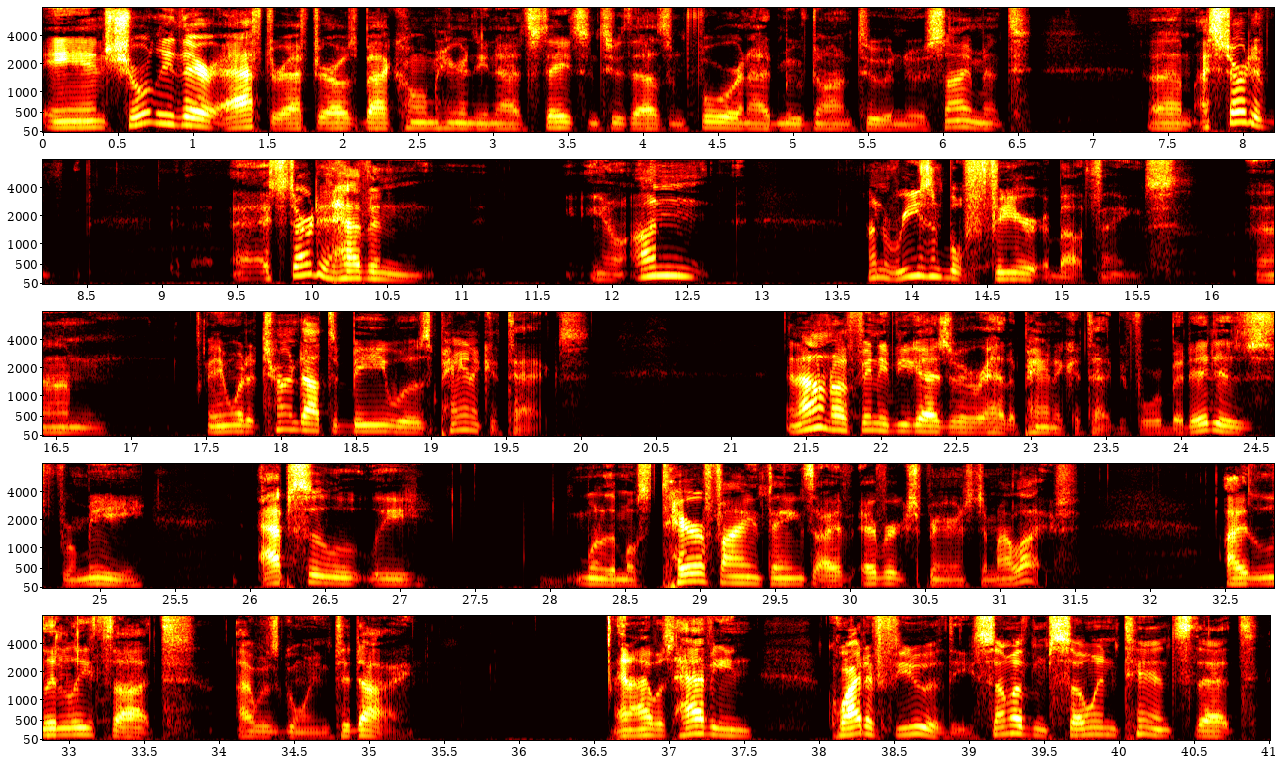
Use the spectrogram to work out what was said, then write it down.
And shortly thereafter, after I was back home here in the United States in 2004 and I'd moved on to a new assignment, um, I started I started having you know un unreasonable fear about things. Um, and what it turned out to be was panic attacks. And I don't know if any of you guys have ever had a panic attack before, but it is, for me, absolutely one of the most terrifying things I have ever experienced in my life. I literally thought I was going to die. And I was having quite a few of these, some of them so intense that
